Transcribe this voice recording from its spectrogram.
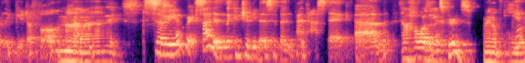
really beautiful. Um, Nice. so yeah, we're excited, and the contributors have been fantastic. Um, And how was the experience? I mean, of yeah,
